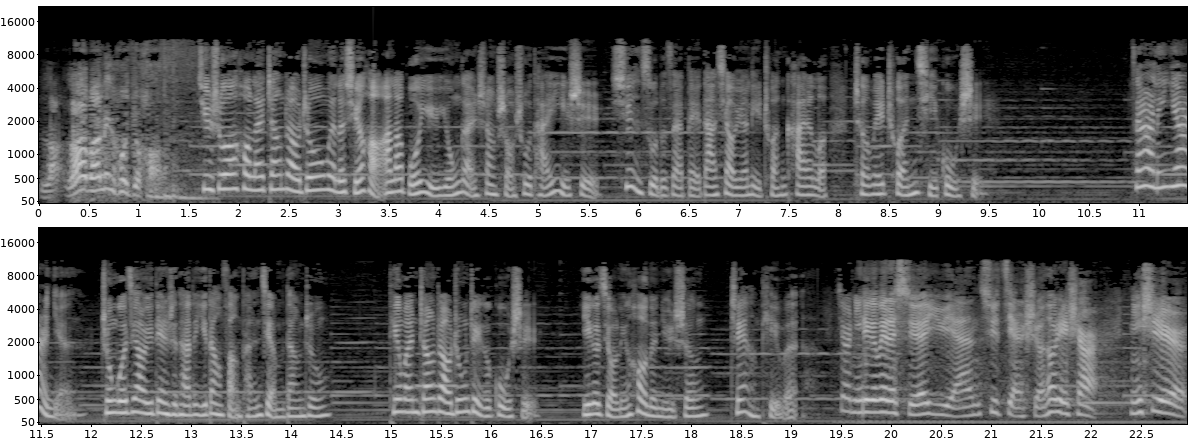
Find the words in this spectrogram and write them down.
拉拉完了以后就好了。据说后来张召忠为了学好阿拉伯语，勇敢上手术台一事，迅速的在北大校园里传开了，成为传奇故事。在二零一二年，中国教育电视台的一档访谈节目当中，听完张召忠这个故事，一个九零后的女生这样提问：“就是您这个为了学语言去剪舌头这事儿，您是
